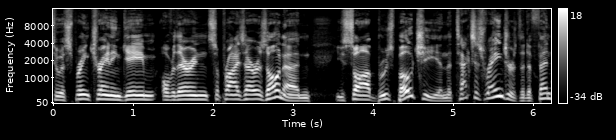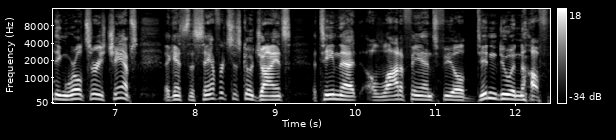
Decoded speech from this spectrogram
to a spring training game over there in Surprise, Arizona, and you saw Bruce Bochy and the Texas Rangers, the defending World Series champs, against the San Francisco Giants, a team that a lot of fans feel didn't do enough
